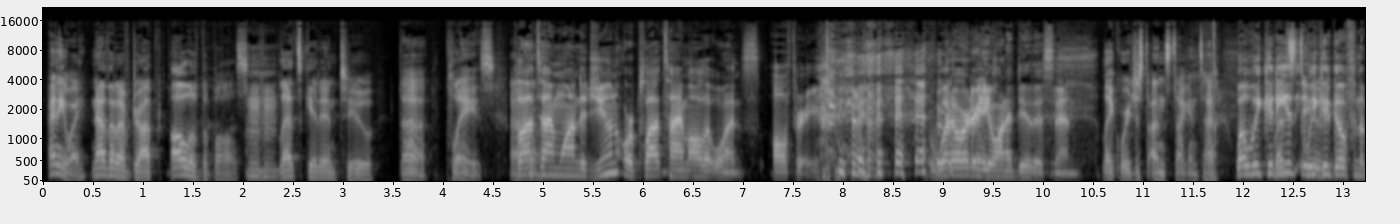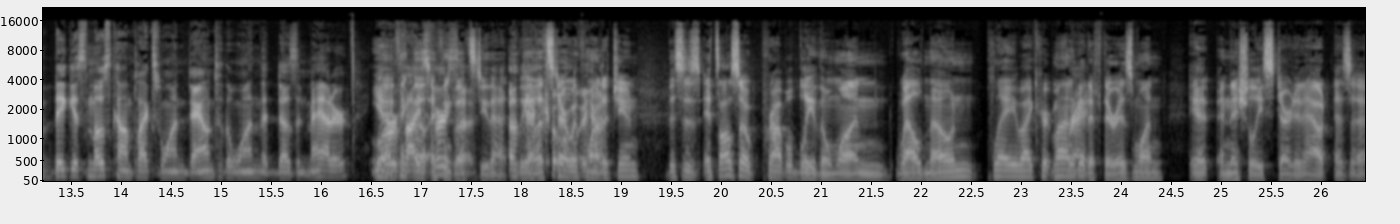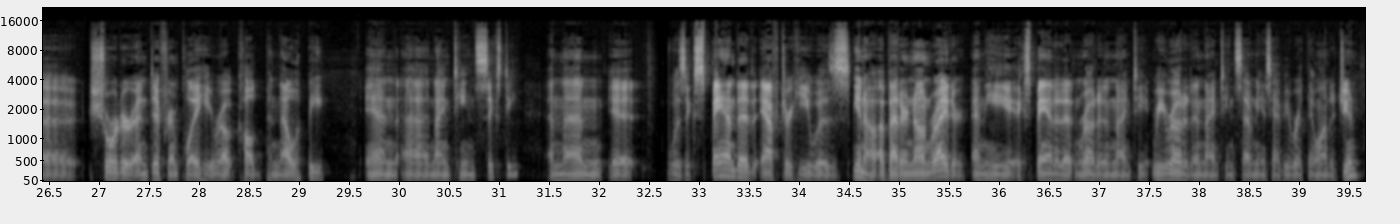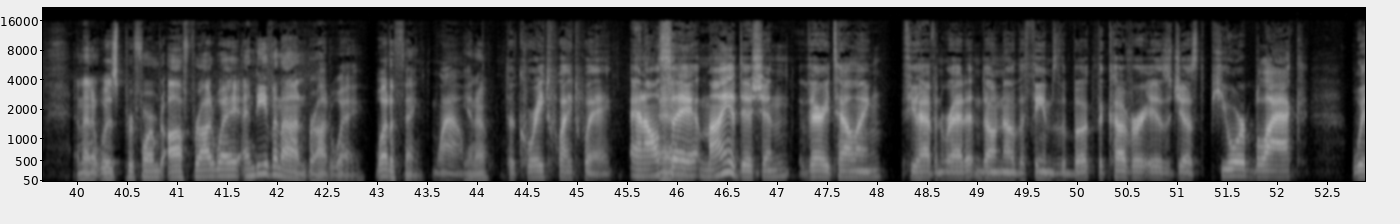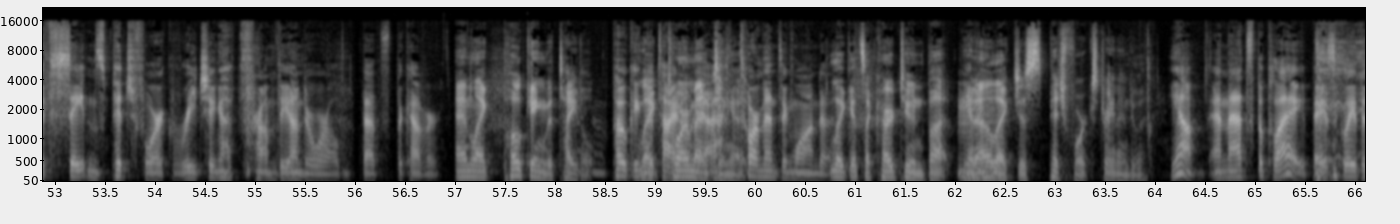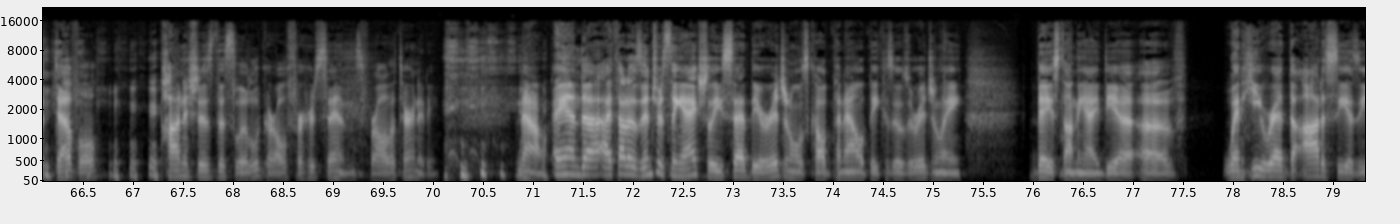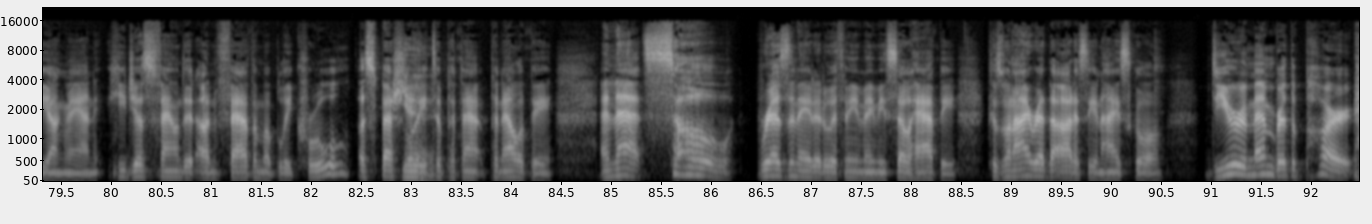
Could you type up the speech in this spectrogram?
Anyway, now that I've dropped all of the balls, mm-hmm. let's get into the plays. Plot Um, time Wanda June or plot time all at once? All three. what order do you want to do this in? like we're just unstuck in time. Well, we could Let's eas- we could go from the biggest, most complex one down to the one that doesn't matter, Yeah, or I think, vice I versa. think let's do that. Okay, yeah, let's cool, start with yeah. Wanda June. This is it's also probably the one well-known play by Kurt Vonnegut, Right. if there is one. It initially started out as a shorter and different play he wrote called Penelope in uh, 1960, and then it was expanded after he was, you know, a better known writer, and he expanded it and wrote it in 19 rewrote it in 1970 as Happy Birthday Wanda June, and then it was performed off Broadway and even on Broadway. What a thing! Wow. you know. The Great White Way. And I'll say my edition, very telling. If you haven't read it and don't know the themes of the book, the cover is just pure black with Satan's pitchfork reaching up from the underworld. That's the cover. and like poking the title, Poking like the title. tormenting yeah. it, Tormenting Wanda. like it's a cartoon butt, you Mm-hmm. know, like just pitchfork straight into it. yeah, and that's the play. Basically, the devil punishes this little girl for her sins for all eternity. no. And uh, I thought it was interesting, actually, he said the original was called Penelope because it was originally based on the idea of when he read the Odyssey as a young man, he just found it unfathomably cruel, especially Yeah. to Pen- Penelope. And that so resonated with me, and made me so happy. Because when I read the Odyssey in high school, do you remember the part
